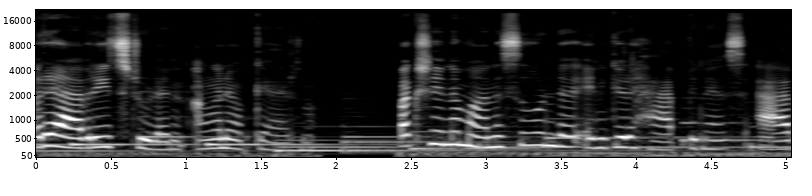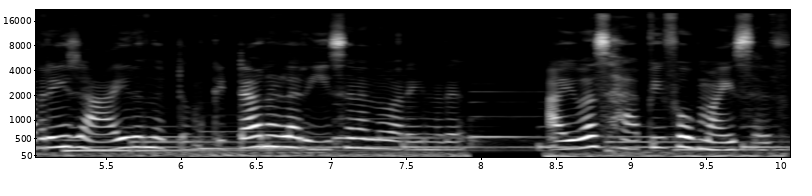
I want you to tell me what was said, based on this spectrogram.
ഒരു ആവറേജ് സ്റ്റുഡന്റ് അങ്ങനെയൊക്കെ ആയിരുന്നു. പക്ഷേ എന്റെ മനസ്സുകൊണ്ട് എനിക്കൊരു ഹാപ്പിനെസ് ആവറേജ് ആയിരുന്നിട്ടും കിട്ടാനുള്ള റീസൺ എന്ന് പറയുന്നത് I was happy for myself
